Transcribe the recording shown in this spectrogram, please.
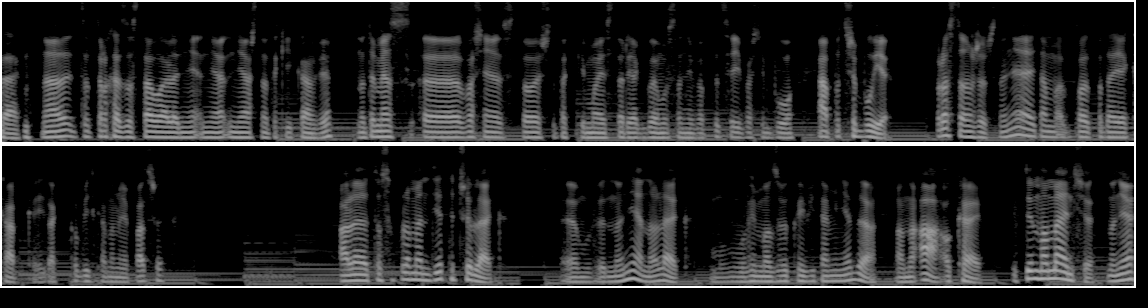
tak. No to trochę zostało, ale nie, nie, nie aż na takiej kanwie. Natomiast e, właśnie jest to jeszcze takie moje historie, jak byłem ostatnio w aptece i właśnie było, a potrzebuję. Prostą rzecz, no nie, i tam po, podaję kartkę i tak kobitka na mnie patrzy. Ale to suplement diety czy lek? Ja mówię, no nie, no lek. Mówimy o zwykłej witaminie D. A Ona, a, okej. I w tym momencie, no nie,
